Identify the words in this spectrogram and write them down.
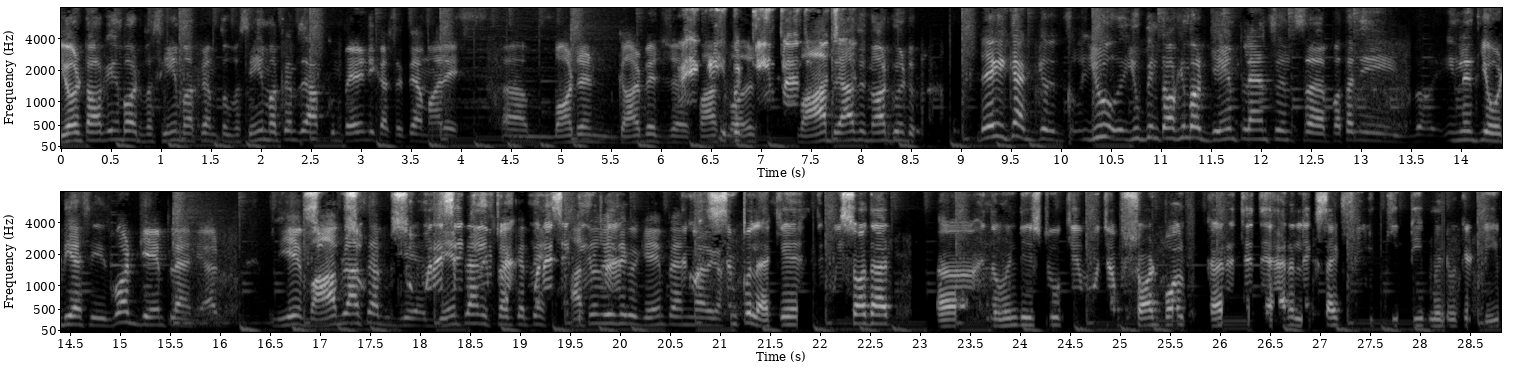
you're talking about वसीम अकरम तो वसीम अकरम से आप कंपेयर नहीं कर सकते हमारे modern garbage fast bowler Wahab Wahab is not going to देख क्या you you been talking about game plan since पता नहीं इंग्लैंड की ODI series what game plan यार? ये वाब राज से आप गेम प्लान एक्सपेक्ट करते हैं। आसन वीर ने कोई गेम प्लान मारेगा। सिंपल है कि we saw that in the Windies too कि वो जब शॉर्ट बॉल कर रहे थे they had a leg side field की डीप मिड विकेट डीप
